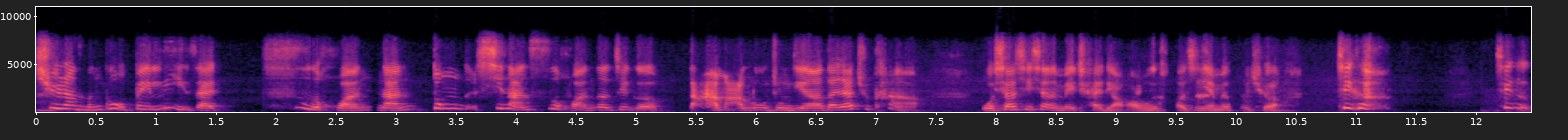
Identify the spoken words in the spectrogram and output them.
居然能够被立在四环南东西南四环的这个大马路中间啊！大家去看啊，我相信现在没拆掉啊，我好几年没回去了。这个，这个，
